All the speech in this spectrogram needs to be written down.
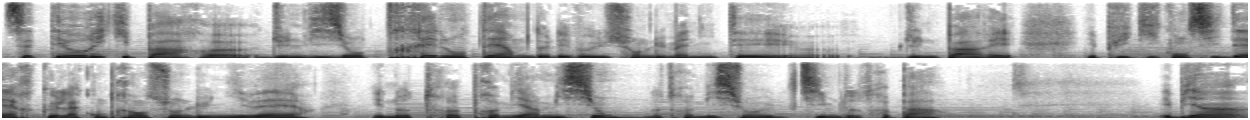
Cette théorie qui part euh, d'une vision très long terme de l'évolution de l'humanité, euh, d'une part, et, et puis qui considère que la compréhension de l'univers est notre première mission, notre mission ultime d'autre part, eh bien,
